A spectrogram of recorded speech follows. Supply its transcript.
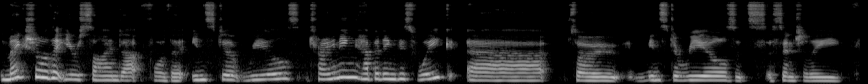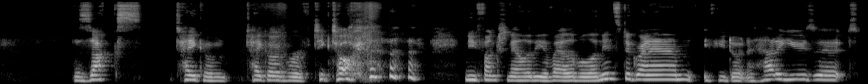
make sure that you're signed up for the Insta Reels training happening this week. Uh, so Insta Reels, it's essentially the Zucks take a takeover of TikTok. New functionality available on Instagram. If you don't know how to use it,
